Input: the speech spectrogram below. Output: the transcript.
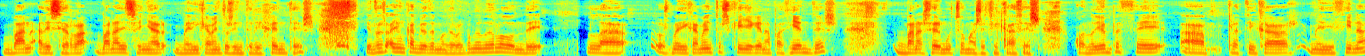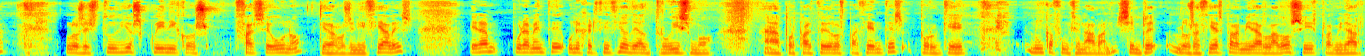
van a, van a diseñar medicamentos inteligentes. Y entonces hay un cambio de modelo, un cambio de modelo donde la, los medicamentos que lleguen a pacientes van a ser mucho más eficaces. Cuando yo empecé a practicar medicina, los estudios clínicos fase 1, que eran los iniciales, eran puramente un ejercicio de altruismo ah, por parte de los pacientes porque nunca funcionaban. Siempre los hacías para mirar la dosis, para mirar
